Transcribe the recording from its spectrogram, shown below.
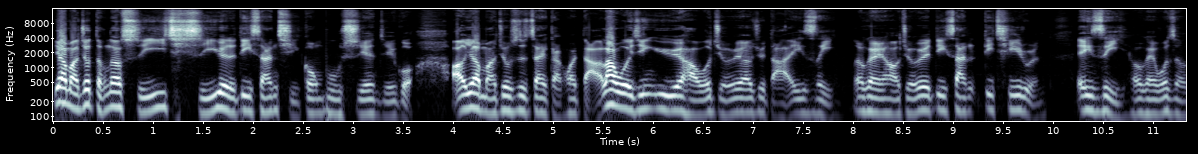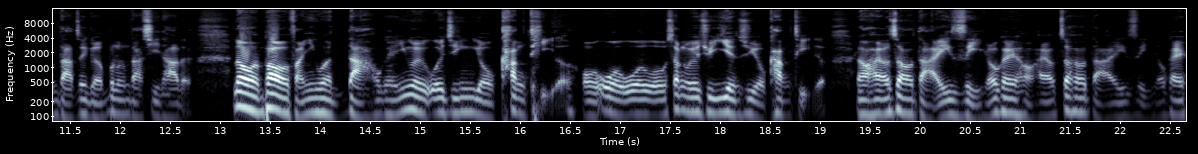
要么就等到十一十一月的第三期公布实验结果，啊，要么就是再赶快打。那我已经预约好，我九月要去打 AZ。OK，好，九月第三第七轮。A Z OK，我只能打这个，不能打其他的。那我很怕我反应会很大 OK，因为我已经有抗体了。我我我我上个月去验是有抗体的，然后还要照打 A Z OK 好，还要照样打 A Z OK。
